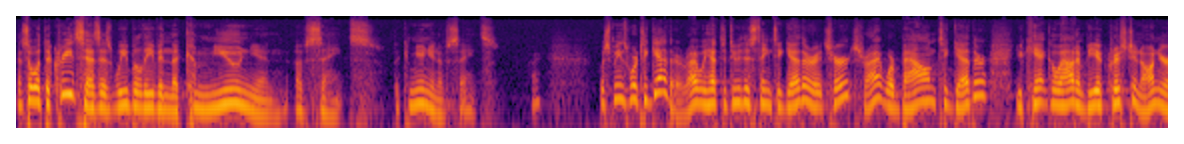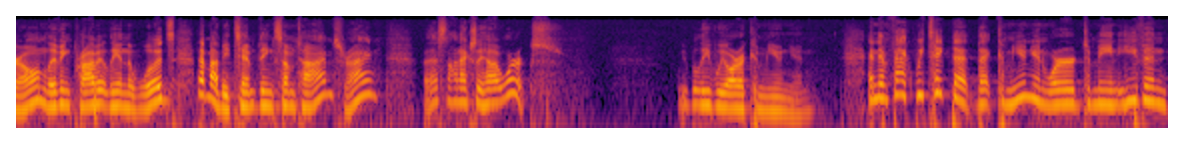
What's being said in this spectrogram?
And so, what the Creed says is we believe in the communion of saints, the communion of saints which means we're together, right? We have to do this thing together at church, right? We're bound together. You can't go out and be a Christian on your own, living privately in the woods. That might be tempting sometimes, right? But that's not actually how it works. We believe we are a communion. And in fact, we take that, that communion word to mean even,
